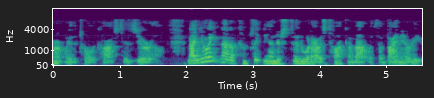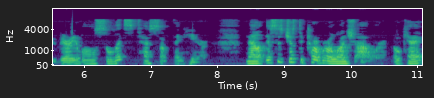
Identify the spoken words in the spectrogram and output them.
currently the total cost is zero. Now you might not have completely understood what I was talking about with the binary variables, so let's test something here. Now this is just to cover a lunch hour, okay?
